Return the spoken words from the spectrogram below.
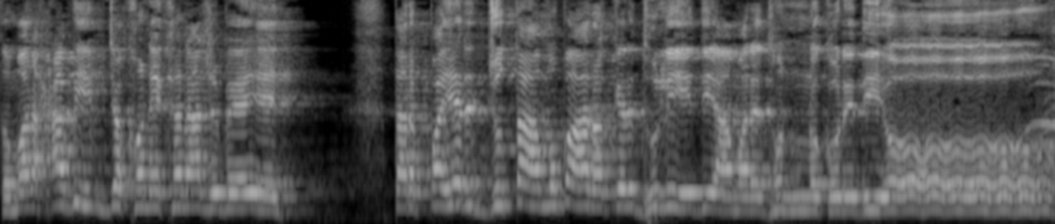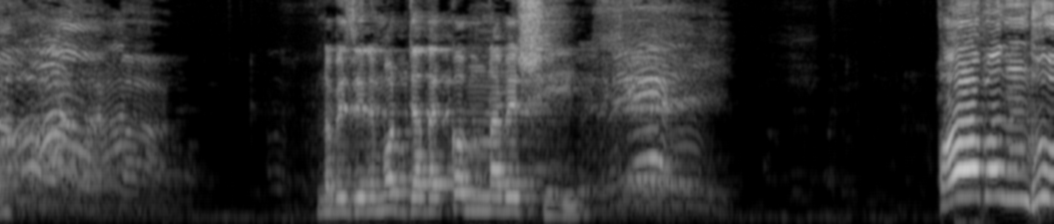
তোমার হাবিব যখন এখানে আসবে, তার পায়ের জুতা মুবারকের ধুলি দিয়ে আমারে ধন্য করে দিও। নবীজির মর্যাদা কম না বেশি? ও বন্ধু,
